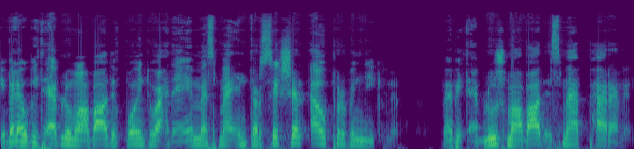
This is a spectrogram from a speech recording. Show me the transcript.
يبقى لو بيتقابلوا مع بعض في point واحدة يا إما اسمها intersection أو perpendicular. ما بيتقابلوش مع بعض اسمها parallel.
